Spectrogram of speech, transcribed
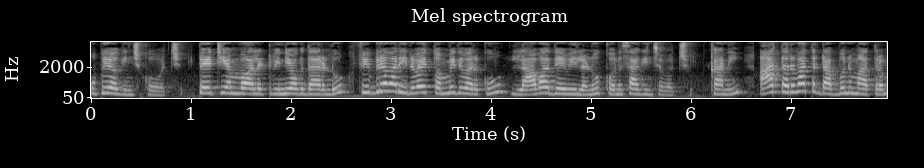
ఉపయోగించుకోవచ్చు. పేటీఎం వాలెట్ వినియోగదారులు ఫిబ్రవరి ఇరవై తొమ్మిది వరకు లావాదేవీలను కొనసాగించవచ్చు. కానీ ఆ తర్వాత డబ్బును మాత్రం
